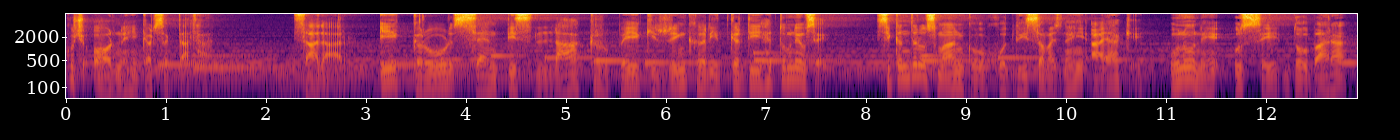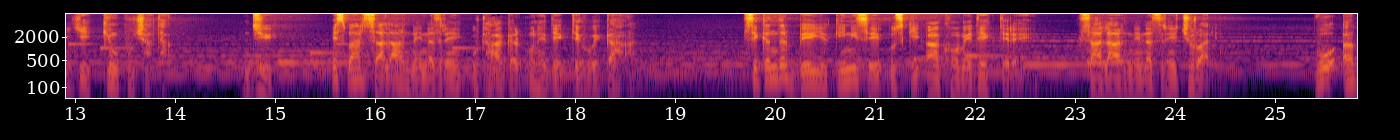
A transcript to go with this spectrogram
کچھ اور نہیں کر سکتا تھا۔ سالار ایک کروڑ سینتیس لاکھ روپے کی رنگ خرید کر دی ہے تم نے اسے۔ سکندر عثمان کو خود بھی سمجھ نہیں آیا کہ انہوں نے اس سے دوبارہ یہ کیوں پوچھا تھا۔ جی اس بار سالار نے نظریں اٹھا کر انہیں دیکھتے ہوئے کہا۔ سکندر بے یقینی سے اس کی آنکھوں میں دیکھتے رہے۔ سالار نے نظریں چرا لی وہ اب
